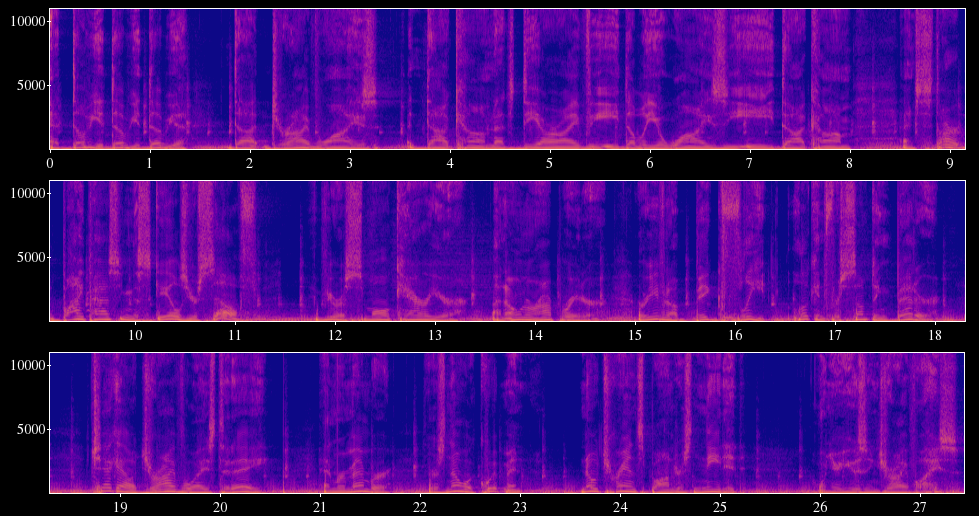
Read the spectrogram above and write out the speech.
at www.drivewyze.com. That's D R I V E W Y Z E dot com. And start bypassing the scales yourself. If you're a small carrier, an owner operator, or even a big fleet looking for something better, check out Drivewyze today. And remember, there's no equipment, no transponders needed when you're using Drivewyze.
